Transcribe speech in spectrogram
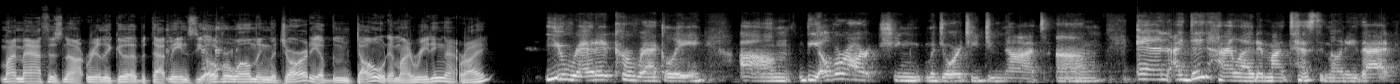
My math is not really good, but that means the overwhelming majority of them don't. Am I reading that right? You read it correctly. Um, the overarching majority do not. Um, and I did highlight in my testimony that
